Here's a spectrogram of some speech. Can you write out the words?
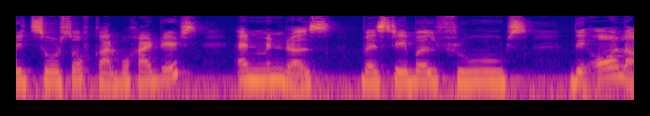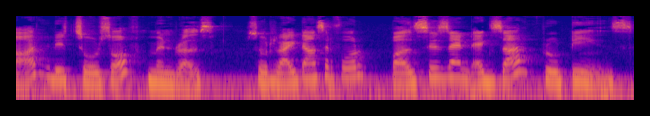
rich source of carbohydrates and minerals. Vegetable fruits they all are rich source of minerals. So right answer for pulses and eggs are proteins.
